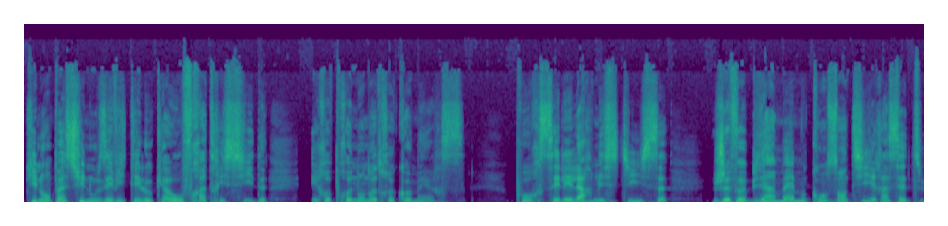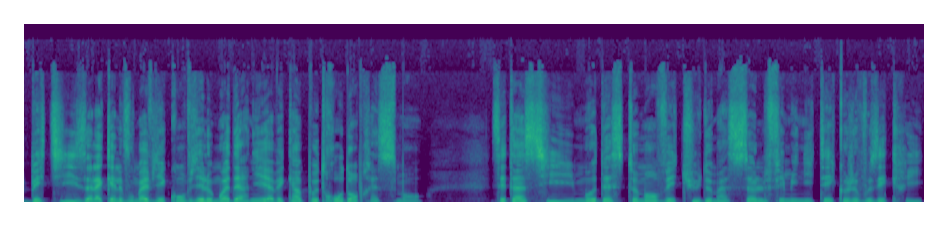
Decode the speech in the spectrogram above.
qui n'ont pas su nous éviter le chaos fratricide, et reprenons notre commerce. Pour sceller l'armistice, je veux bien même consentir à cette bêtise à laquelle vous m'aviez convié le mois dernier avec un peu trop d'empressement. C'est ainsi modestement vêtu de ma seule féminité que je vous écris,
